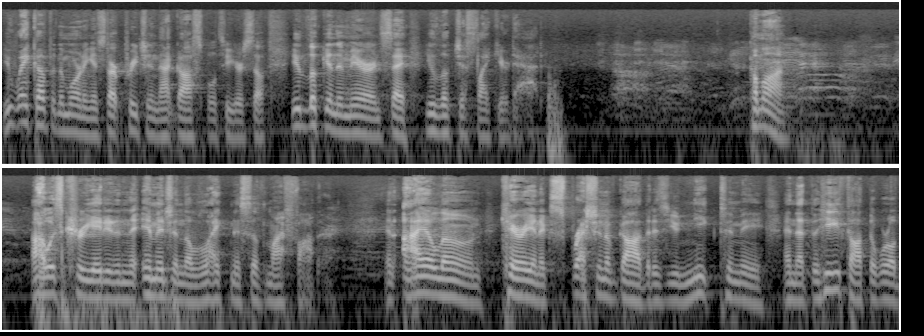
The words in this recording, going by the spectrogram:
You wake up in the morning and start preaching that gospel to yourself. You look in the mirror and say, You look just like your dad. Come on. I was created in the image and the likeness of my father and I alone carry an expression of God that is unique to me and that the, He thought the world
